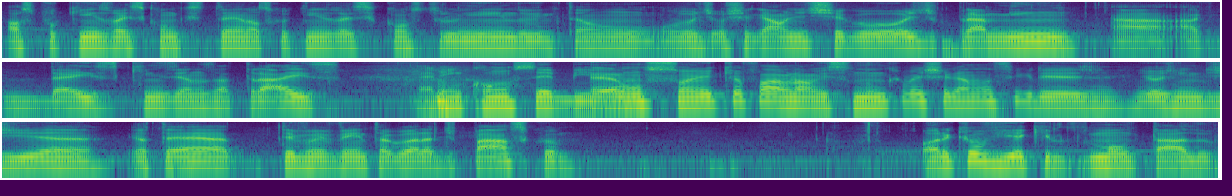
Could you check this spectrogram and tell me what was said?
Aos pouquinhos vai se conquistando, aos pouquinhos vai se construindo. Então, hoje, eu chegar onde a gente chegou hoje, para mim, há, há 10, 15 anos atrás era inconcebível. Era um sonho que eu falava, não, isso nunca vai chegar na nossa igreja. E hoje em dia, eu até teve um evento agora de Páscoa. A hora que eu vi aquilo montado,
